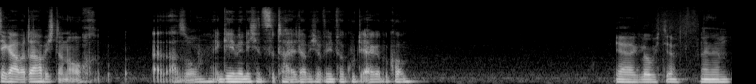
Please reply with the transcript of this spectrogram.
Digga, aber da habe ich dann auch, also gehen wir nicht ins Detail, da habe ich auf jeden Fall gut Ärger bekommen. Ja, glaube ich dir. Nein, nein.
